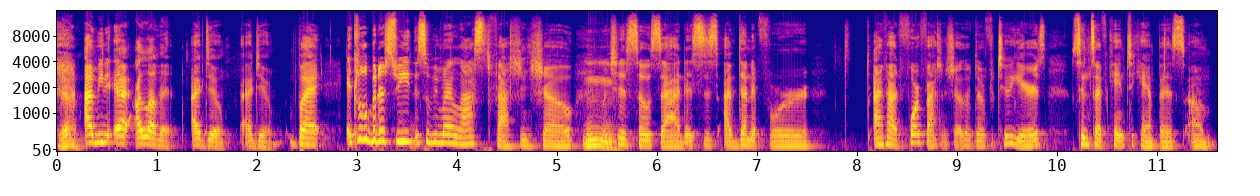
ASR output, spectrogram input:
Yeah. I mean, I love it. I do. I do. But it's a little bittersweet. This will be my last fashion show, which is so sad. It's just, I've done it for I've had four fashion shows. I've done it for two years since I've came to campus. Um,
